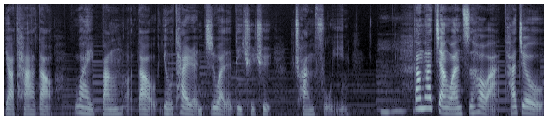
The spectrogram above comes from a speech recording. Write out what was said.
要他到外邦哦，到犹太人之外的地区去传福音。当他讲完之后啊，他就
